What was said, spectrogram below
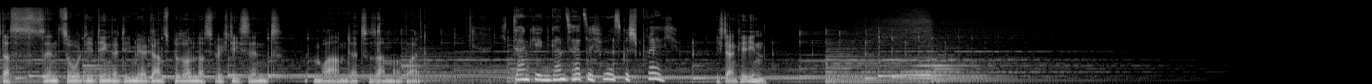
Das sind so die Dinge, die mir ganz besonders wichtig sind im Rahmen der Zusammenarbeit. Ich danke Ihnen ganz herzlich für das Gespräch. Ich danke Ihnen.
